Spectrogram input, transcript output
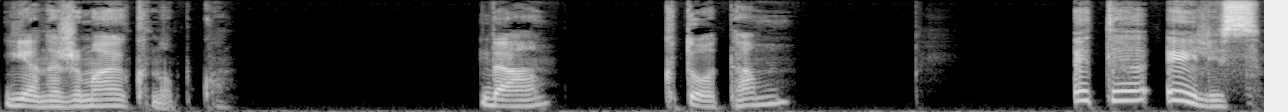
Я нажимаю кнопку. Да, кто там? Это Элис.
